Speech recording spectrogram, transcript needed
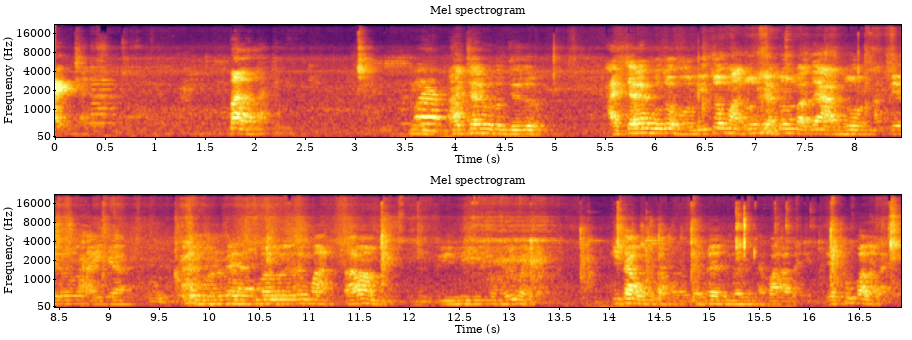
আচ্ছা ভালো লাগে। আচারের মতো দিয়ে আচারের মতো হলি তো মানুষ এখন বাদে আগুন হাতে মারতাম আমি। কিতা অবস্থা করে পালা লাগে। খুব পালা লাগে।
